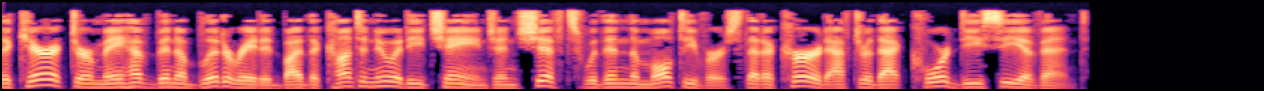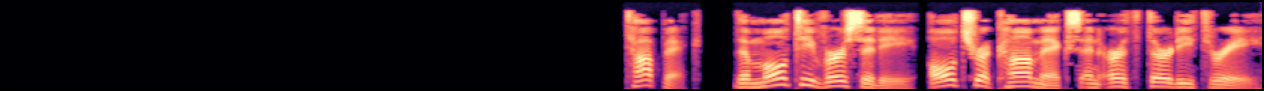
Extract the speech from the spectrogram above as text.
The character may have been obliterated by the continuity change and shifts within the multiverse that occurred after that core DC event. Topic: The Multiversity, Ultra Comics and Earth 33.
